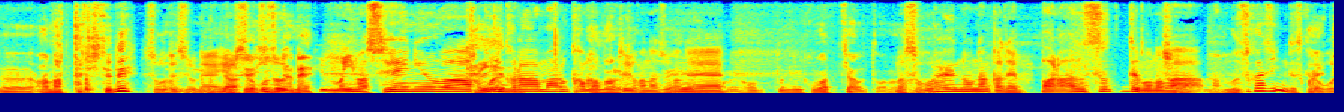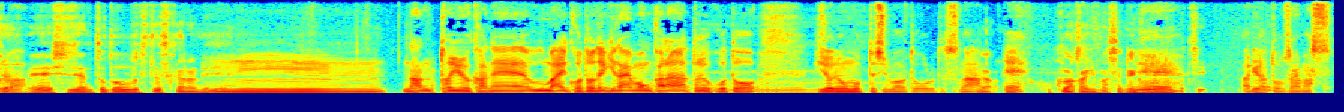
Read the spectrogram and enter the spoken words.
うん、余ったりしてね。そうですよね。いや、それこそ、ね、今、生乳はこれから余るかもっていう話がね。本当に困っちゃうと。まあ、そこら辺のなんかね、バランスってものが、まあ、難しいんですけど、これは。ね、自然と動物ですからね。うん。なんというかね、うまいことできないもんかなということを非常に思ってしまうところですが。ええ、よくわかりますね、この気持ち。ありがとうございます。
